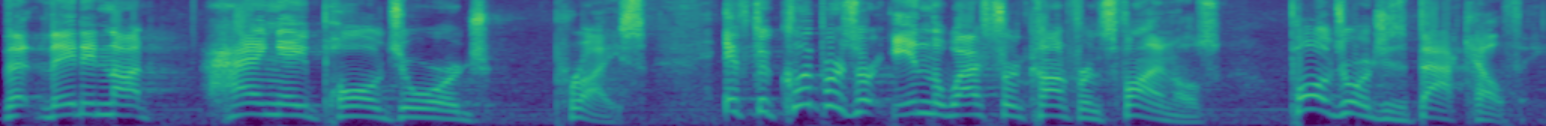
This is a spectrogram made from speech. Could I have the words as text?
that they did not hang a Paul George price. If the Clippers are in the Western Conference Finals, Paul George is back healthy.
